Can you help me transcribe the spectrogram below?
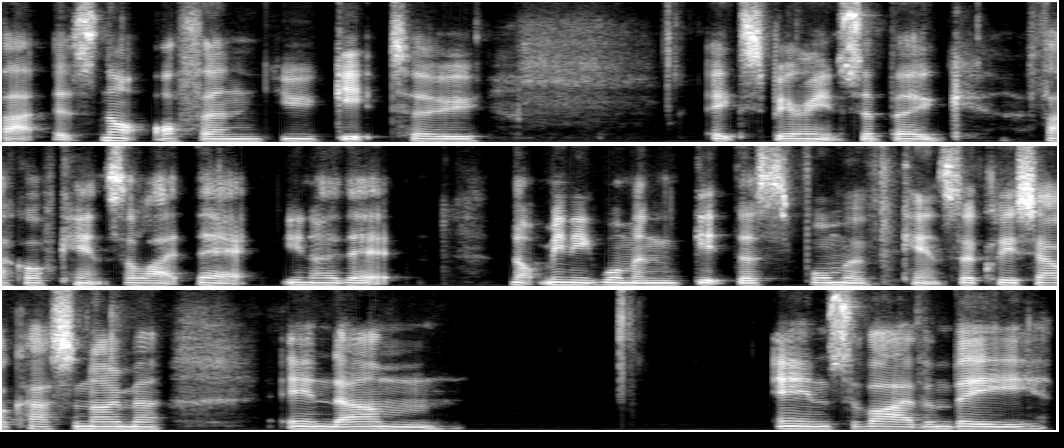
but it's not often you get to experience a big fuck off cancer like that. You know, that not many women get this form of cancer, clear cell carcinoma, and um, and survive and be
